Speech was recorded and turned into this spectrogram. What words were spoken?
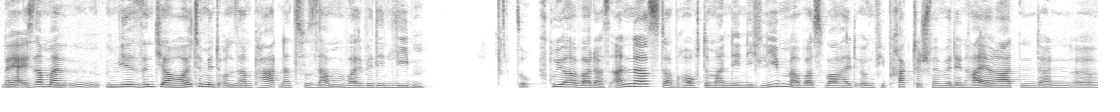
Naja, ich sag mal, wir sind ja heute mit unserem Partner zusammen, weil wir den lieben. So, früher war das anders, da brauchte man den nicht lieben, aber es war halt irgendwie praktisch, wenn wir den heiraten, dann äh,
